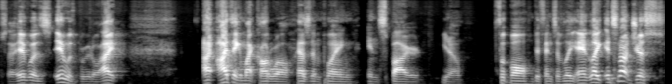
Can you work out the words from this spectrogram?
So it was it was brutal. I, I I think Mike Caldwell has them playing inspired, you know, football defensively, and like it's not just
